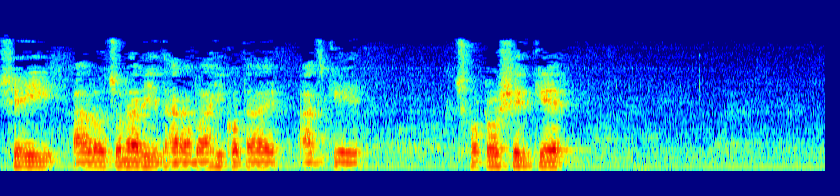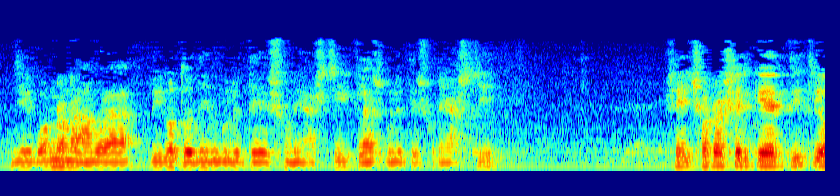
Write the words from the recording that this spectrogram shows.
সেই আলোচনারই ধারাবাহিকতায় আজকে ছোট শিরকের যে বর্ণনা আমরা বিগত দিনগুলিতে শুনে আসছি, ক্লাসগুলিতে শুনে আসছি, সেই ছোট শিরকের তৃতীয়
